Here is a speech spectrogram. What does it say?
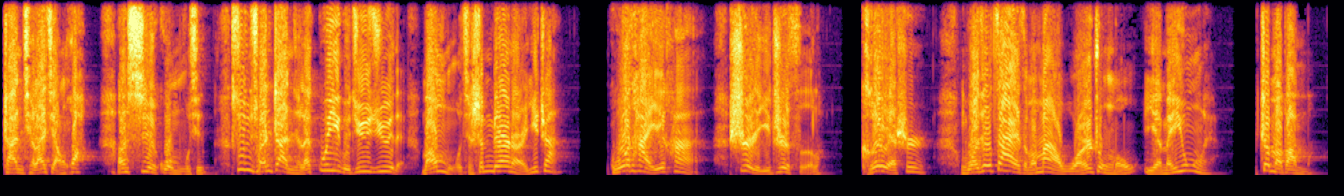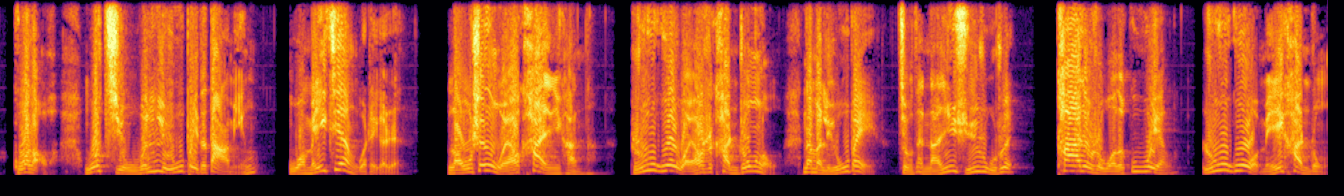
站起来讲话啊！谢过母亲。孙权站起来，规规矩矩的往母亲身边那一站。国太一看，事已至此了，可也是，我就再怎么骂我儿仲谋也没用了呀。这么办吧，国老啊，我久闻刘备的大名，我没见过这个人，老身我要看一看呢。如果我要是看中了，那么刘备就在南徐入赘，他就是我的姑爷了。如果我没看中，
